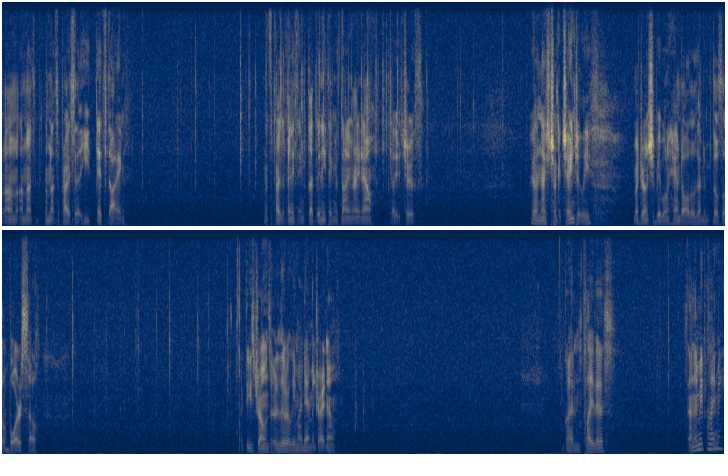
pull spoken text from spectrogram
I'm, I'm not, I'm not surprised that he, it's dying. I'm not surprised if anything, that anything is dying right now. To tell you the truth. We got a nice chunk of change at least. My drone should be able to handle all those those little boars, so. Like, these drones are literally my damage right now. Go ahead and play this. Is that an enemy behind me?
